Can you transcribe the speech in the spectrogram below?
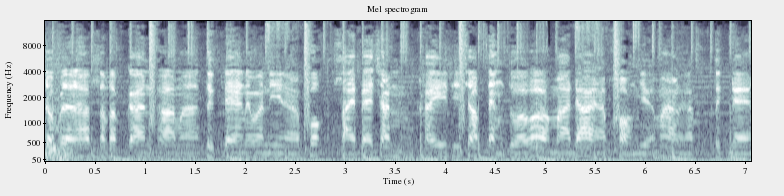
จบไปแล้วครับสำหรับการพามาตึกแดงในวันนี้นะครับพวกสายแฟชั่นใครที่ชอบแต่งตัวก็มาได้นะครับ ของเยอะมากนะครับ ตึกแดง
